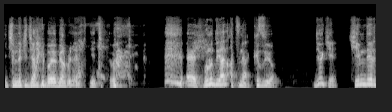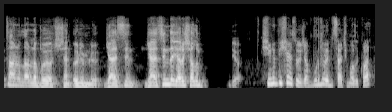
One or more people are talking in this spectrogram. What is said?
içimdeki cahil böyle bir an böyle diye çıktı. evet bunu duyan Atina kızıyor. Diyor ki kimdir tanrılarla boy ölçüşen ölümlü? Gelsin, gelsin de yarışalım diyor. şimdi bir şey söyleyeceğim. Burada da bir saçmalık var.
